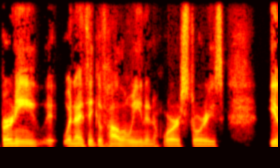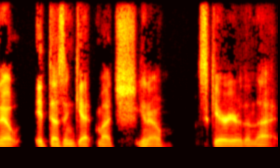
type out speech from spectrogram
Bernie. When I think of Halloween and horror stories, you know, it doesn't get much, you know, scarier than that.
